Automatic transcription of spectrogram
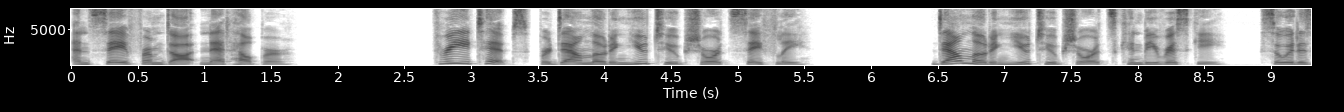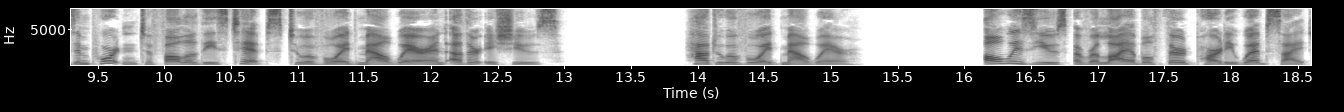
and SaveFrom.net Helper. 3 Tips for downloading YouTube Shorts safely. Downloading YouTube Shorts can be risky, so it is important to follow these tips to avoid malware and other issues. How to avoid malware. Always use a reliable third party website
